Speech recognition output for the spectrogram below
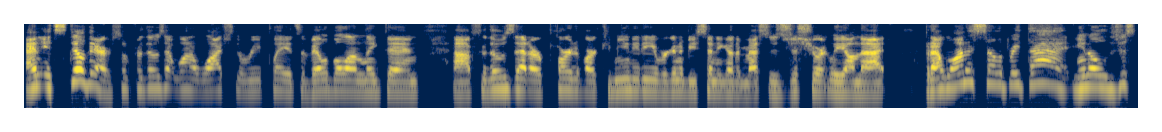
And it's still there. So, for those that want to watch the replay, it's available on LinkedIn. Uh, for those that are part of our community, we're going to be sending out a message just shortly on that. But I want to celebrate that, you know, just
